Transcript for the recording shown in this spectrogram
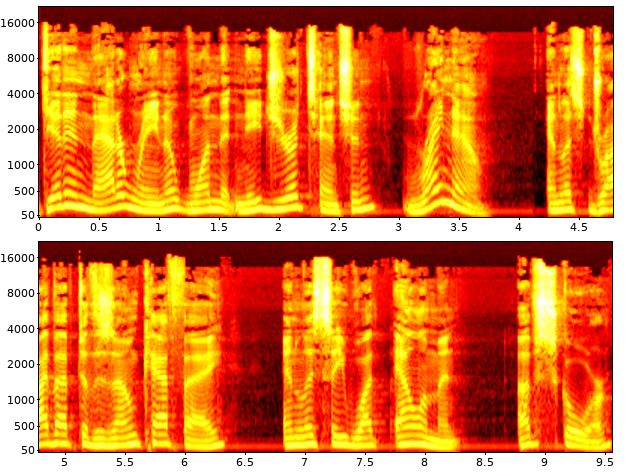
Get in that arena, one that needs your attention right now. And let's drive up to the Zone Cafe and let's see what element of score,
